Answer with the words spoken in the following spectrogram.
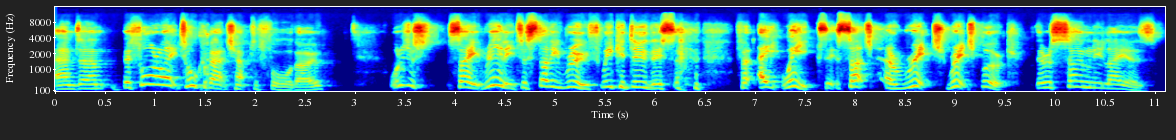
And um, before I talk about chapter four, though, I want to just say, really, to study Ruth, we could do this for eight weeks. It's such a rich, rich book. There are so many layers.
